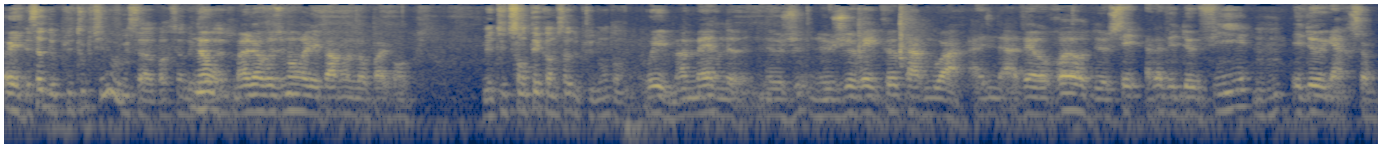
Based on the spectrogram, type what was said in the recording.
Oui. Et ça depuis tout petit ou ça à partir de Non, malheureusement, les parents n'ont pas compris. Mais tu te sentais comme ça depuis longtemps. Oui, ma mère ne, ne, ne jurait que par moi. Elle avait horreur de ses... Elle avait deux filles Mhm. et deux garçons.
